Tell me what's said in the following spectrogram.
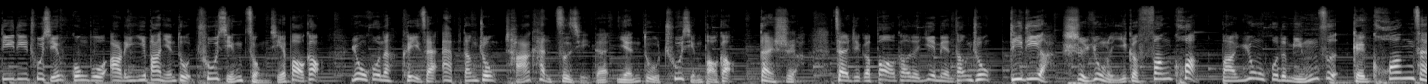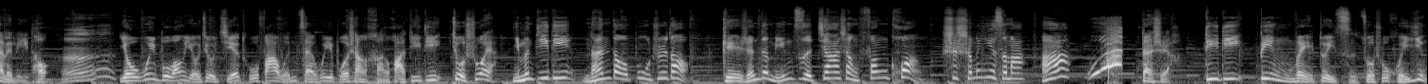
滴滴出行公布二零一八年度出行总结报告，用户呢可以在 App 当中查看自己的年度出行报告。但是啊，在这个报告的页面当中，滴滴啊是用了一个方框，把用户的名字给框在了里头。有微博网友就截图发文，在微博上喊话滴滴，就说呀：“你们滴滴难道不知道？”给人的名字加上方框是什么意思吗？啊，但是呀，滴滴并未对此做出回应，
